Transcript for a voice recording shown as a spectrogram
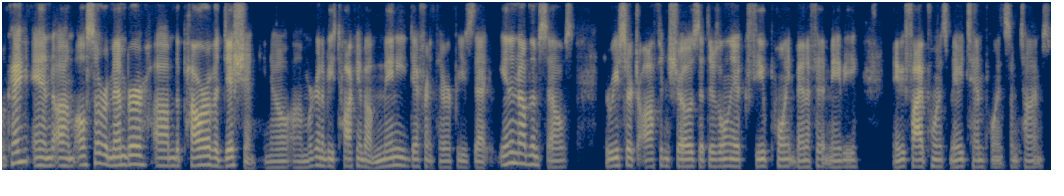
Okay, and um, also remember um, the power of addition. You know, um, we're going to be talking about many different therapies that, in and of themselves, the research often shows that there's only a few point benefit, maybe, maybe five points, maybe 10 points sometimes.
